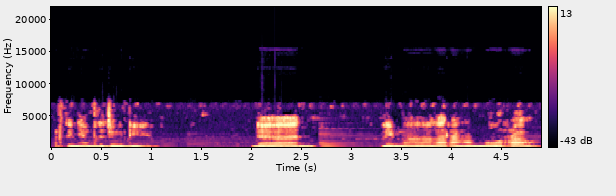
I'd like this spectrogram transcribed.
Artinya berjudi. Dan lima larangan moral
